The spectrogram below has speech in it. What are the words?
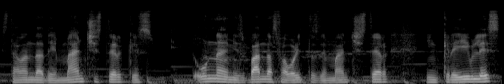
esta banda de Manchester, que es una de mis bandas favoritas de Manchester, increíbles.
